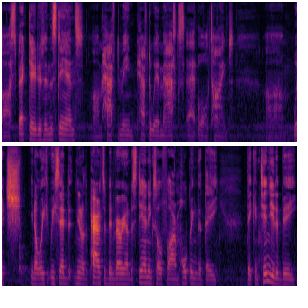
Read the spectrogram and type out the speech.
uh, spectators in the stands um, have to main, have to wear masks at all times. um, which you know we, we said you know the parents have been very understanding so far. I'm hoping that they they continue to be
